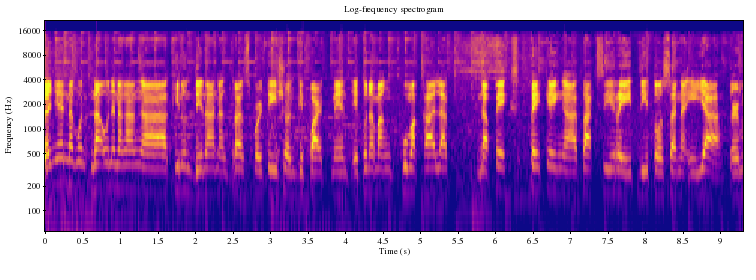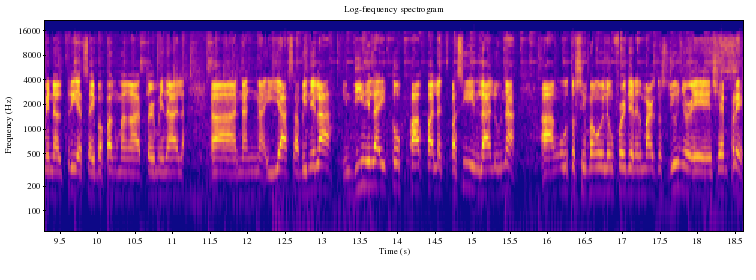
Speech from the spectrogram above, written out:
Daniel, nauna na ngang ah, kinundina ng Transportation Department. Ito namang kumakalat na pek- peking ah, taxi rate dito sa NAIA, Terminal 3 at sa iba pang mga terminal ah, ng NAIA. Sabi nila, hindi nila ito papalagpasin lalo na ang utos ni Pangulong Ferdinand Marcos Jr. eh syempre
